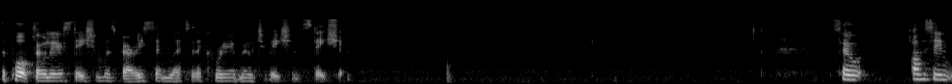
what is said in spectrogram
The portfolio station was very similar to the career motivation station. So obviously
